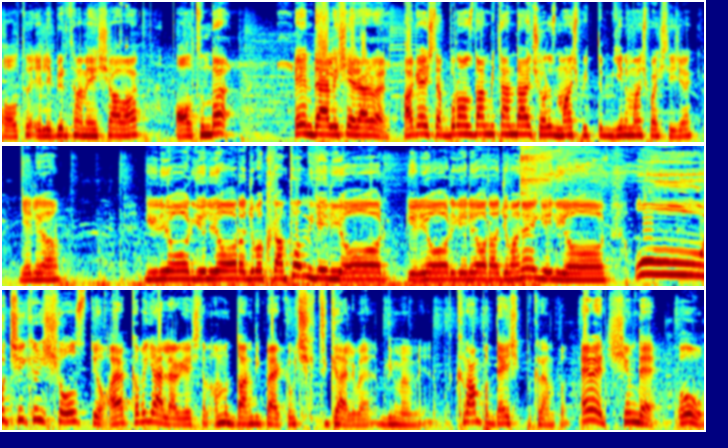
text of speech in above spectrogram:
Altın 51 tane eşya var. Altında en değerli şeyler var. Arkadaşlar bronzdan bir tane daha açıyoruz. Maç bitti. Yeni maç başlayacak. Geliyor. Geliyor geliyor acaba krampon mu geliyor? Geliyor geliyor acaba ne geliyor? Oo Checker Shoals diyor. Ayakkabı geldi arkadaşlar ama dandik bir ayakkabı çıktı galiba. Bilmem yani. Krampon değişik bir krampon. Evet şimdi o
